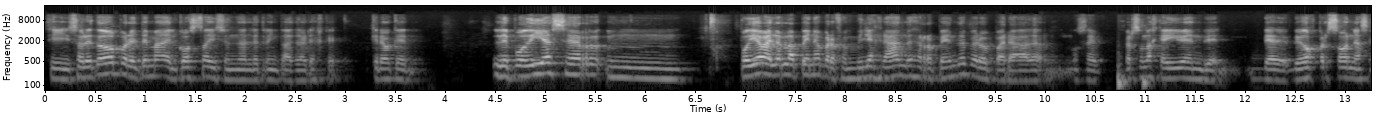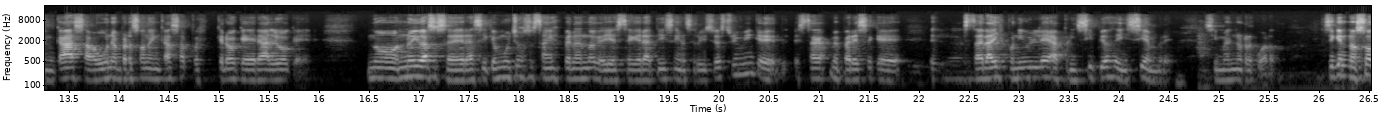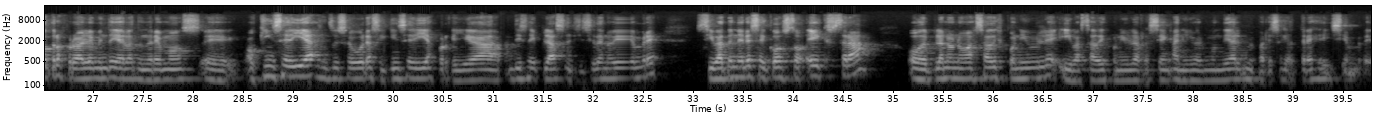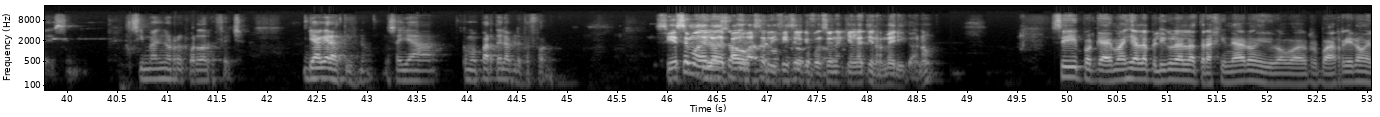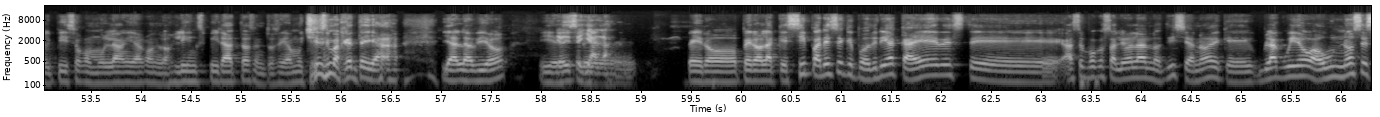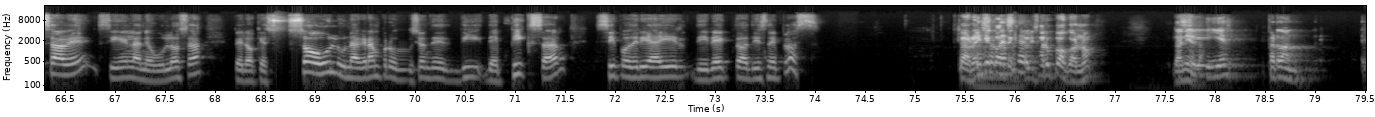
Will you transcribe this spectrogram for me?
Sí, sobre todo por el tema del costo adicional de 30 dólares, que creo que le podía ser... Mm, podía valer la pena para familias grandes de repente, pero para, no sé, personas que viven de, de, dos personas en casa o una persona en casa, pues creo que era algo que no, no iba a suceder. Así que muchos están esperando que ya esté gratis en el servicio de streaming, que está, me parece que estará disponible a principios de diciembre, si mal no recuerdo. Así que nosotros probablemente ya lo tendremos, eh, o 15 días, no estoy segura si 15 días, porque llega Disney Plus el 17 de noviembre, si va a tener ese costo extra o de plano no va a estar disponible y va a estar disponible recién a nivel mundial, me parece que el 3 de diciembre, si, si mal no recuerdo la fecha. Ya gratis, ¿no? O sea, ya como parte de la plataforma. Sí, ese modelo de pago va a ser difícil que funcione aquí en Latinoamérica, ¿no? Sí, porque además ya la película la trajinaron y barrieron el piso con Mulan ya con los links piratas, entonces ya muchísima gente ya, ya la vio. Y ya dice ya la. Pero, pero la que sí parece que podría caer, este, hace poco salió la noticia, ¿no? De que Black Widow aún no se sabe, sigue en la nebulosa, pero que Soul, una gran producción de, de Pixar, sí podría ir directo a Disney Plus. Claro, hay que contextualizar un poco, ¿no? Daniela. Sí, y es, perdón,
